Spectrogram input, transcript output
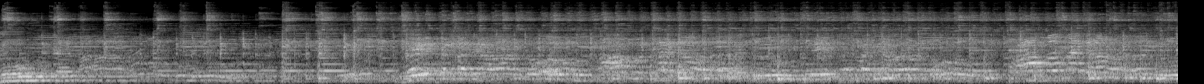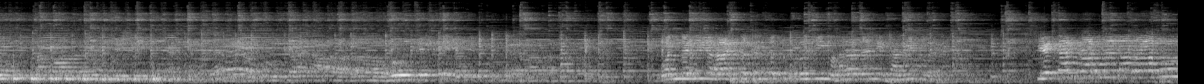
होऊ चला वंदनीय राष्ट्रसंत तुकडोजी महाराजांनी सांगितलं शेतात वाढणारा राबू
